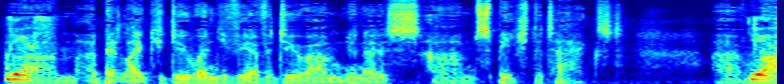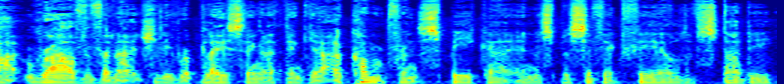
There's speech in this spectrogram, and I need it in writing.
Yes. Um, a bit like you do when you ever do, um, you know, um, speech to text. Uh, yes. ra- rather than actually replacing, I think, yeah, a conference speaker in a specific field of study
